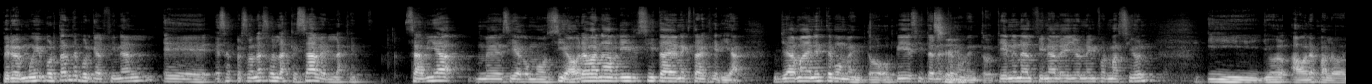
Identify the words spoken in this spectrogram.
pero es muy importante porque al final eh, esas personas son las que saben, las que sabía, me decía como, sí, ahora van a abrir citas en extranjería, llama en este momento o pide cita en Sí. este momento. Tienen al final ellos la información y yo ahora para lo,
